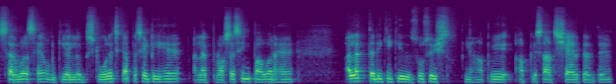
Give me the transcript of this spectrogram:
सर्वर्स हैं उनकी अलग स्टोरेज कैपेसिटी है अलग प्रोसेसिंग पावर है अलग तरीके की रिसोर्सेज यहाँ पे आपके साथ शेयर करते हैं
